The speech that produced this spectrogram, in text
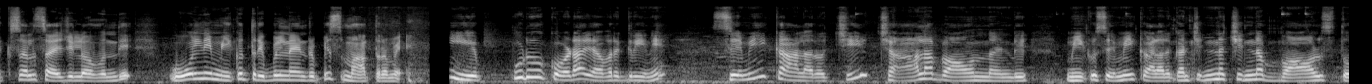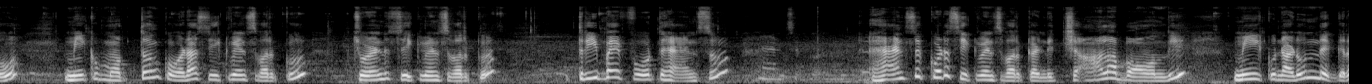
ఎక్సెల్ సైజులో ఉంది. ఓన్లీ మీకు త్రిబుల్ నైన్ రూపీస్ మాత్రమే. ఎప్పుడూ కూడా ఎవర్ గ్రీని సెమీ కాలర్ వచ్చి చాలా బాగుందండి. మీకు సెమీ కాలర్ కానీ చిన్న చిన్న బాల్స్తో మీకు మొత్తం కూడా సీక్వెన్స్ వర్క్ చూడండి sequence work. Three by fourth hands. హ్యాండ్స్కి కూడా సీక్వెన్స్ వర్క్ అండి. చాలా బాగుంది. మీకు నడుము దగ్గర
